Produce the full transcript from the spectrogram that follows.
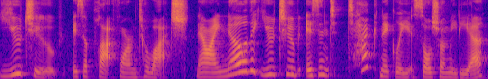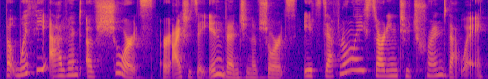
YouTube is a platform to watch. Now, I know that YouTube isn't technically social media, but with the advent of shorts, or I should say, invention of shorts, it's definitely starting to trend that way.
